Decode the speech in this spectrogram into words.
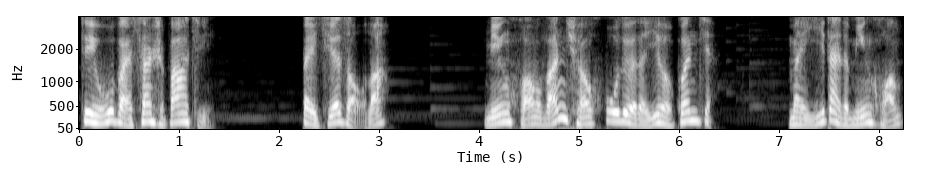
第五百三十八集，被劫走了。明皇完全忽略了一个关键：每一代的明皇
